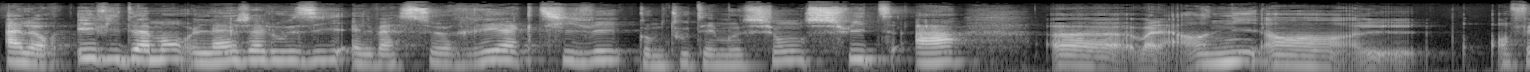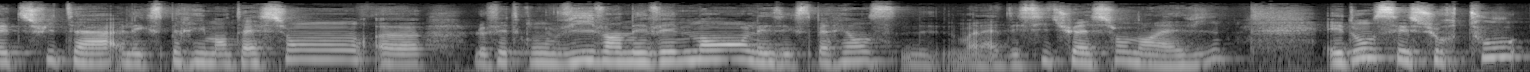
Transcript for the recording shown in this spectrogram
Alors évidemment, la jalousie, elle va se réactiver comme toute émotion suite à euh, voilà un, un, en fait, suite à l'expérimentation, euh, le fait qu'on vive un événement, les expériences, voilà, des situations dans la vie. Et donc, c'est surtout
